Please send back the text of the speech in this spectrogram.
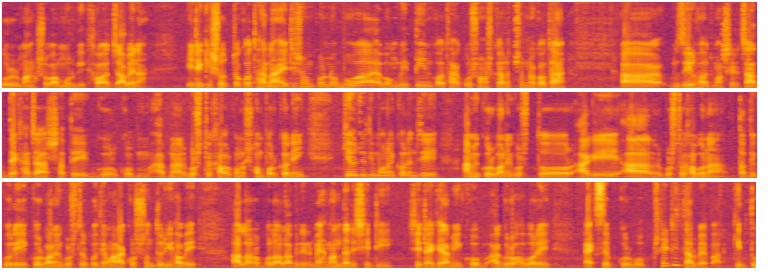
গরুর মাংস বা মুরগি খাওয়া যাবে না। এটা কি সত্য কথা? না এটি সম্পূর্ণ ভুয়া এবং ভিত্তিহীন কথা কুসংস্কারচ্ছন্ন কথা। জিলহজ মাসের চাঁদ দেখা যাওয়ার সাথে আপনার গোস্ত খাওয়ার কোনো সম্পর্ক নেই। কেউ যদি মনে করেন যে আমি কোরবানি গোস্তর আগে আর গোস্ত খাব না, তাতে করে কোরবানি গোস্তের প্রতি আমার আকর্ষণ তৈরি হবে। আল্লাহ রব্বুল আলমিনের মেহমানদারি সেটি, সেটাকে আমি খুব আগ্রহ ভরে অ্যাকসেপ্ট করব। সেটি তার ব্যাপার। কিন্তু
